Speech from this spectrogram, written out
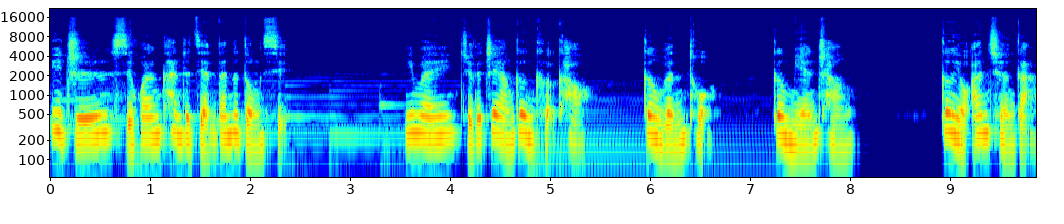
一直喜欢看着简单的东西，因为觉得这样更可靠、更稳妥、更绵长、更有安全感。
